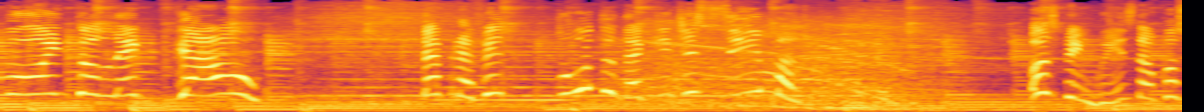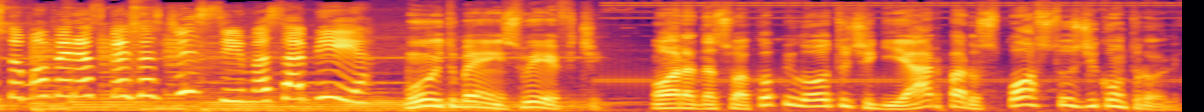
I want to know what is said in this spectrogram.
muito legal! Dá pra ver tudo daqui de cima! Os pinguins não costumam ver as coisas de cima, sabia? Muito bem, Swift. Hora da sua copiloto te guiar para os postos de controle.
